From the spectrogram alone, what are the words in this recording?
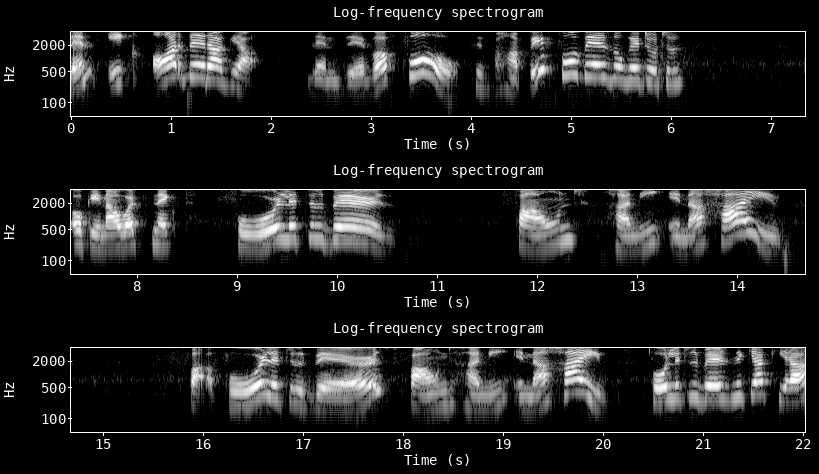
then एक और bear आ गया then there were four फिर वहाँ पे four bears हो गए total okay now what's next four little bears found honey in a hive four little bears found honey in a hive four little bears ने क्या किया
